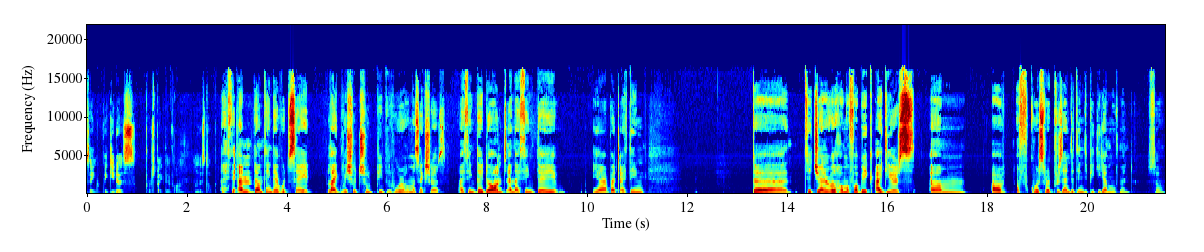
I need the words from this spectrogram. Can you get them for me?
think Pegida's perspective on, on this topic? I I don't think they would say like we should shoot people who are homosexuals. I think they don't, and I think they, yeah, but I think the the general homophobic ideas um, are of course represented in the Pegida movement. So,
